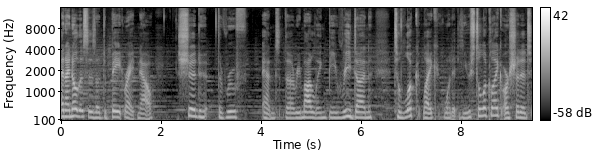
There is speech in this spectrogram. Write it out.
And I know this is a debate right now. Should the roof and the remodeling be redone to look like what it used to look like, or should it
